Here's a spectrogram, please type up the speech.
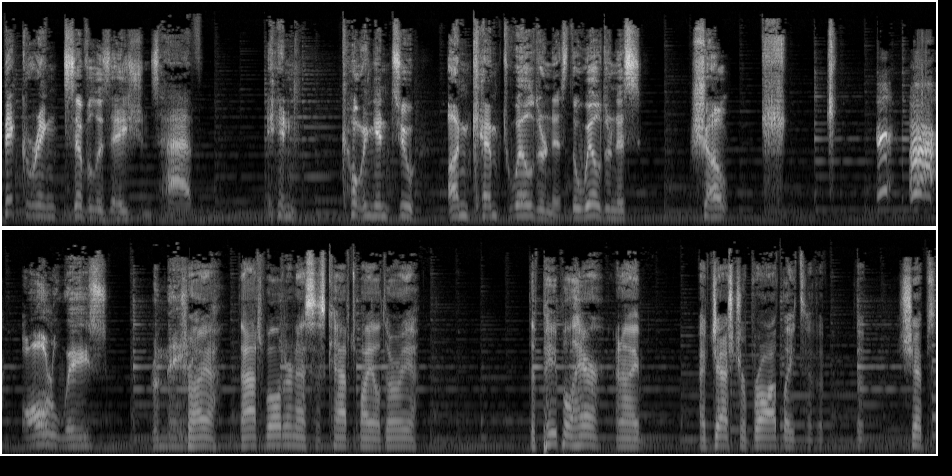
bickering civilizations have in going into unkempt wilderness? The wilderness shall always remain. Traya, that wilderness is capped by Eldoria. The people here, and I, I gesture broadly to the, the ships.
